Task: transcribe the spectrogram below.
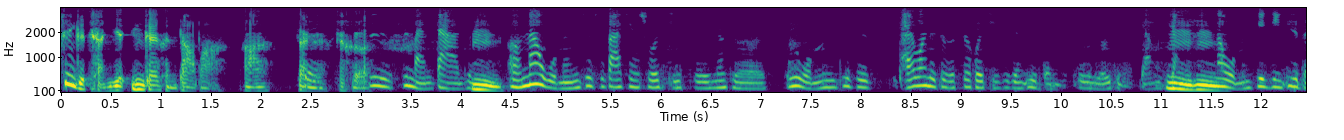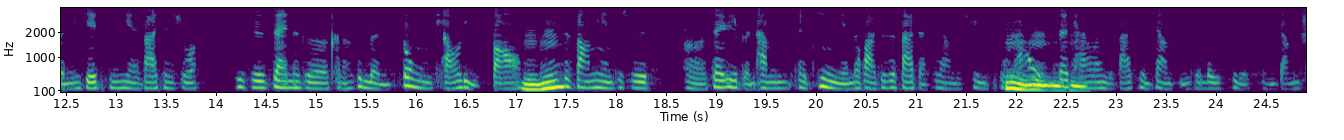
这个产业应该很大吧？啊？对，是是蛮大的。嗯，呃，那我们就是发现说，其实那个，因为我们就是台湾的这个社会，其实跟日本是有一点相像。嗯嗯。那我们接近日本的一些经验，发现说，其实，在那个可能是冷冻调理包，嗯这方面就是呃，在日本他们呃近年的话，就是发展非常的迅速。嗯。然后我们在台湾也发现这样子一个类似的成长曲。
